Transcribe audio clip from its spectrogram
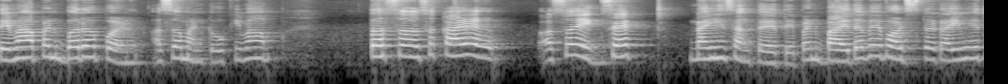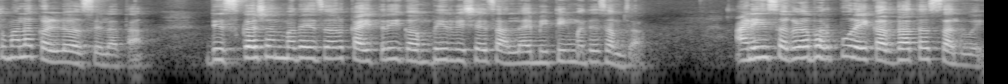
तेव्हा आपण बरं पण असं म्हणतो किंवा तसं असं काय असं एक्झॅक्ट नाही सांगता येते. पण by the way what's the time हे तुम्हाला कळलं असेल आता. डिस्कशनमध्ये जर काहीतरी गंभीर विषय चालला आहे मीटिंगमध्ये समजा आणि सगळं भरपूर एक अर्धा तास चालू आहे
